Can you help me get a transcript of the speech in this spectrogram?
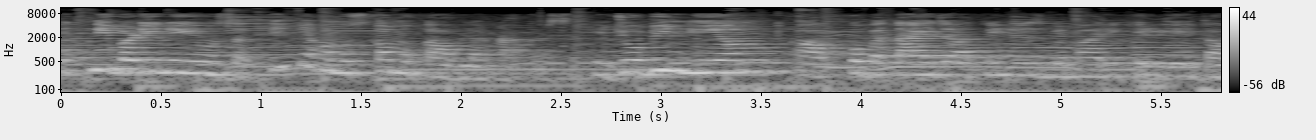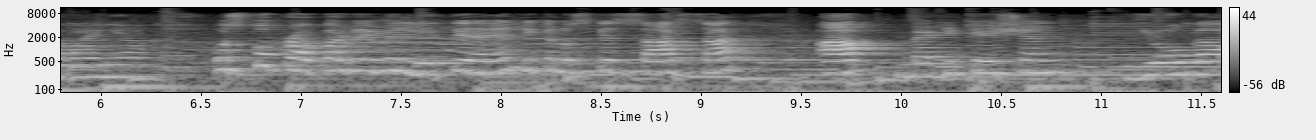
इतनी बड़ी नहीं हो सकती कि हम उसका मुकाबला ना कर सकें। जो भी नियम आपको बताए जाते हैं इस बीमारी के लिए दवाइयाँ, उसको प्रॉपर वे में लेते रहें, लेकिन उसके साथ साथ आप मेडिटेशन योगा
